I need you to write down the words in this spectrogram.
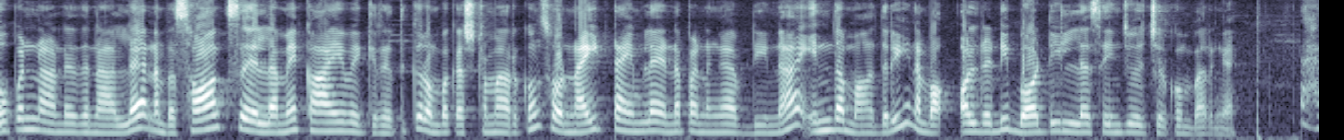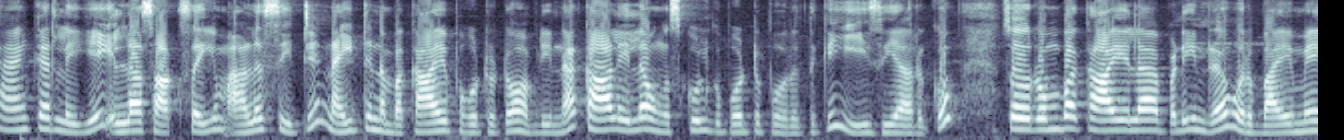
ஓப்பன் ஆனதுனால நம்ம சாக்ஸ் எல்லாமே காய வைக்கிறதுக்கு ரொம்ப கஷ்டமாக இருக்கும். ஸோ நைட் டைமில் என்ன பண்ணுங்கள் அப்படின்னா இந்த மாதிரி நம்ம ஆல்ரெடி பாட்டிலில் செஞ்சு வச்சுருக்கோம் பாருங்கள் ஹேங்கர்லேயே எல்லா சாக்ஸையும் அலசிட்டு நைட்டு நம்ம காய போட்டுட்டோம் அப்படின்னா காலையில் அவங்க ஸ்கூலுக்கு போட்டு போகிறதுக்கு ஈஸியாக இருக்கும். ஸோ ரொம்ப காயலை அப்படின்ற ஒரு பயமே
